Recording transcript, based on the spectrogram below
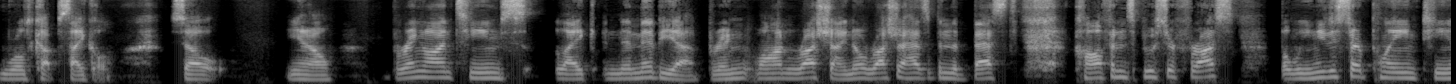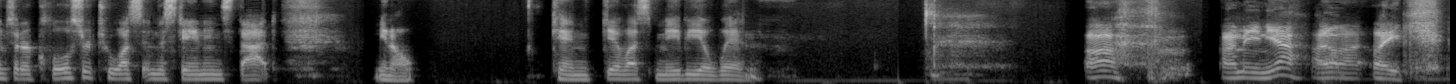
World Cup cycle. So, you know, bring on teams like Namibia, bring on Russia. I know Russia has been the best confidence booster for us, but we need to start playing teams that are closer to us in the standings that, you know, can give us maybe a win. Uh, I mean, yeah, I don't like.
